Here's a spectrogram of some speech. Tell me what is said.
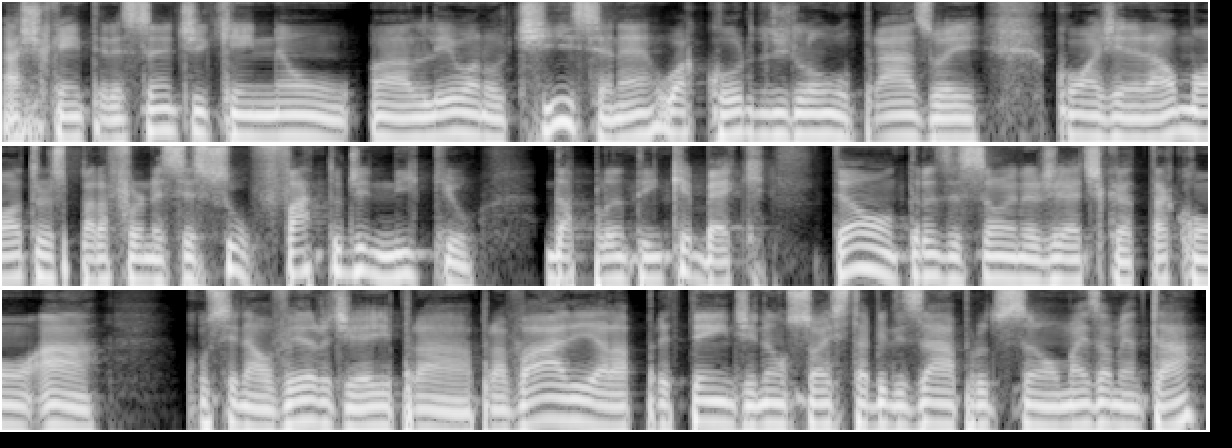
Acho que é interessante quem não ah, leu a notícia, né? O acordo de longo prazo aí com a General Motors para fornecer sulfato de níquel da planta em Quebec. Então, transição energética está com a com sinal verde aí para a Vale. Ela pretende não só estabilizar a produção, mas aumentar.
